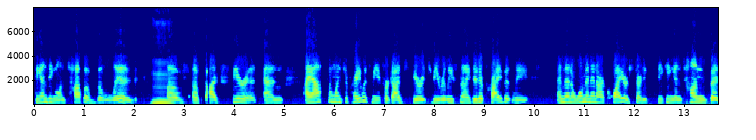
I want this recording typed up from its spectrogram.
standing on top of the lid mm. of, of God's Spirit. And I asked someone to pray with me for God's Spirit to be released, and I did it privately. And then a woman in our choir started speaking in tongues that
